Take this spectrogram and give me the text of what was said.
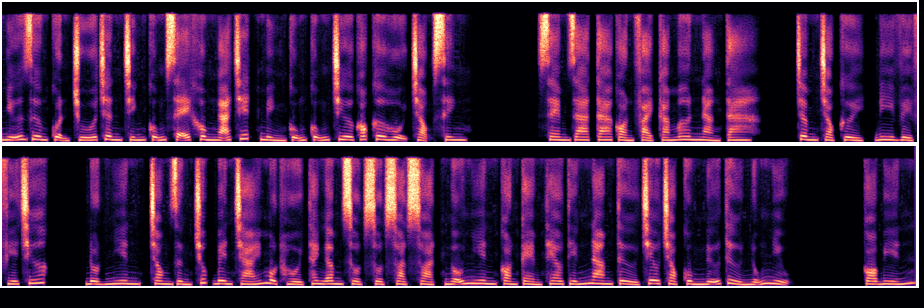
nữ dương quận chúa chân chính cũng sẽ không ngã chết mình cũng cũng chưa có cơ hội trọng sinh. Xem ra ta còn phải cảm ơn nàng ta. Châm chọc cười, đi về phía trước. Đột nhiên, trong rừng trúc bên trái một hồi thanh âm sột sột soạt soạt ngẫu nhiên còn kèm theo tiếng nam tử trêu chọc cùng nữ tử nũng nịu. Có biến,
